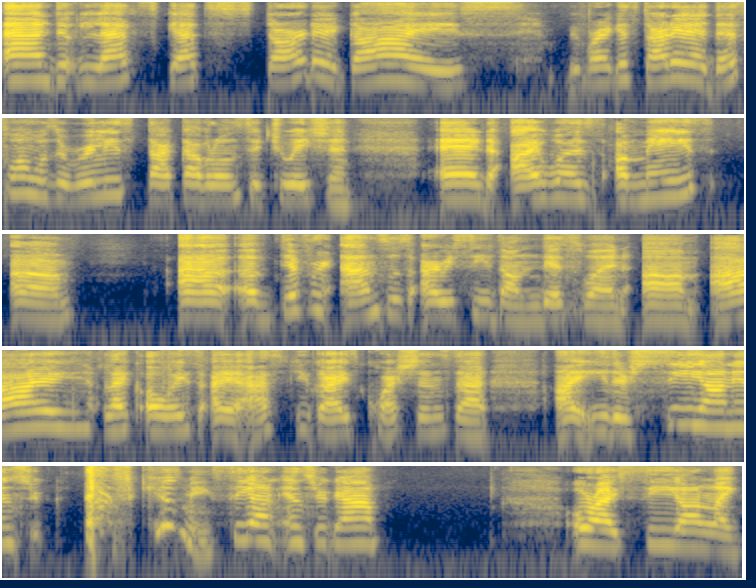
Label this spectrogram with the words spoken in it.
And let's get started, guys. Before I get started, this one was a really está cabrón situation. And I was amazed um, uh, of different answers I received on this one. Um, I, like always, I ask you guys questions that I either see on Instagram, excuse me, see on Instagram or I see on like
